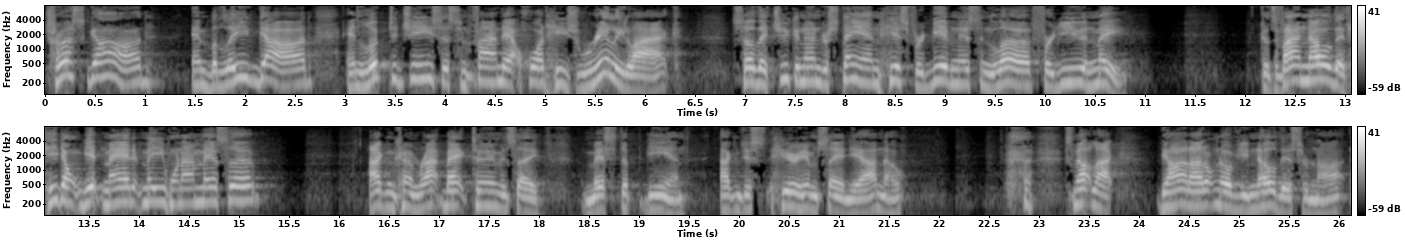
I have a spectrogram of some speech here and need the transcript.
trust God and believe God and look to Jesus and find out what He's really like so that you can understand his forgiveness and love for you and me. Because if I know that he don't get mad at me when I mess up, I can come right back to him and say, messed up again. I can just hear him saying, Yeah, I know. it's not like, God, I don't know if you know this or not.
